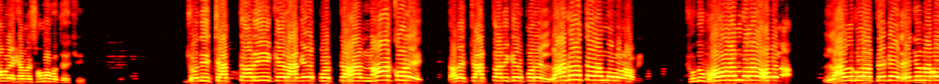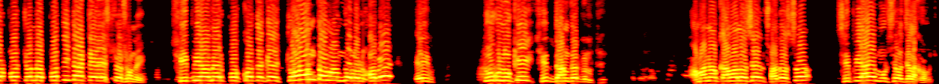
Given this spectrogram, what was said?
আমরা এখানে সমাবেত হয়েছি। যদি চার তারিখের আগে প্রত্যাহার না করে, তাহলে চার তারিখের পরে লাগাতার আন্দোলন হবে। শুধু ভগবান গলায় হবে না, লালগোলা থেকে রেজুনগর পর্যন্ত প্রতিটা ট্রেন স্টেশনে সিপিএম এর পক্ষ থেকে চরমতম আন্দোলন হবে এই তুগলুকি সিদ্ধান্তের বিরুদ্ধে। আমার নাম কামাল হোসেন, সদস্য, সিপিআই, মুর্শিদাবাদ জেলা কমিটি।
